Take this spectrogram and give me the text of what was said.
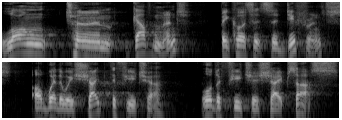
long term government because it's the difference of whether we shape the future or the future shapes us.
